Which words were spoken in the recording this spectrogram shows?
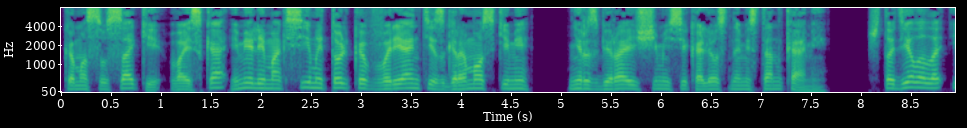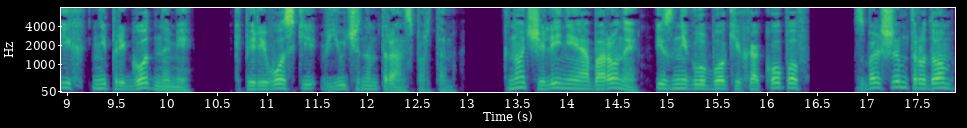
Камасусаки войска имели Максимы только в варианте с громоздкими, не разбирающимися колесными станками, что делало их непригодными к перевозке вьючным транспортом. К ночи линии обороны из неглубоких окопов с большим трудом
